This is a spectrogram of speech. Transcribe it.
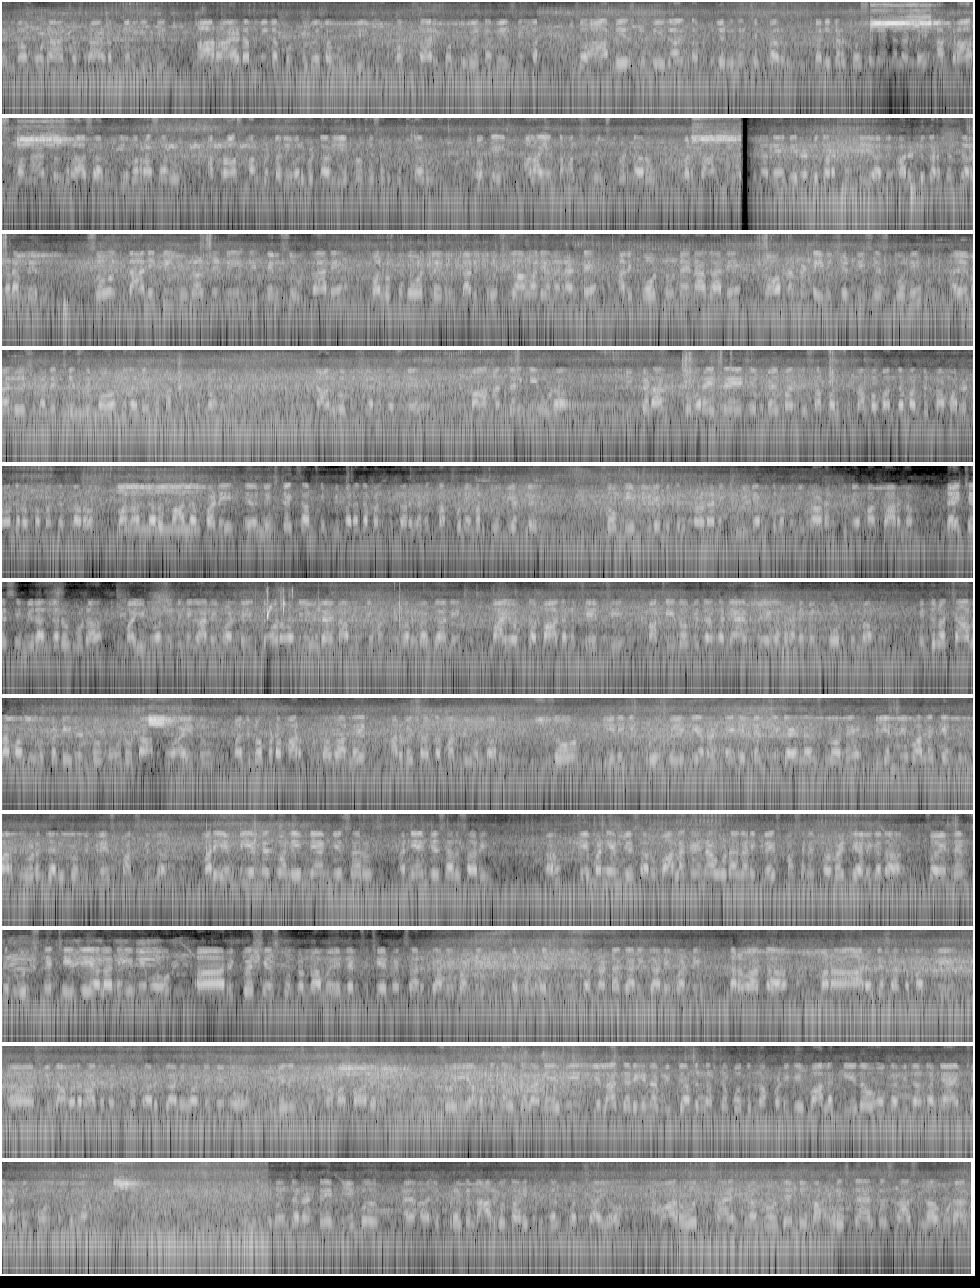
రెండో మూడు ఆన్సర్స్ రాయడం జరిగింది. ఆ రాయడం మీద కొట్టువేత ఉంది. ఒకసారి కొట్టువేత వేసిన సో ఆ బేస్ మీద తప్పు జరిగిందని చెప్పారు. కానీ ఇక్కడ క్వశ్చన్ ఏంటంటే ఆ క్రాస్ మార్క్ ఆన్సర్స్ రాశారు. ఎవరు రాశారు? ఆ క్రాస్ మార్క్ పెట్టారు. ఎవరు పెట్టారు? ఏ ప్రొఫెసర్ పెట్టారు? ఓకే అలా ఎంతమంది స్టూడెంట్స్ పెట్టారు? మరి దాని మీద అనేది రెండు కరెక్షన్ చేయాలి. ఆ రెండు కరెక్షన్ జరగడం లేదు. సో దానికి యూనివర్సిటీకి తెలుసు కానీ వాళ్ళు ఒప్పుకోవట్లేదు. దానికి ప్రూఫ్స్ కావాలి అని అంటే అది కోర్టు నుండి అయినా కానీ గవర్నమెంట్ ఇనిషియేట్ తీసేసుకొని ఎవాల్యుయేషన్ అనేది చేస్తే బాగుంటుందని మేము అనుకుంటున్నాము. నాలుగో విషయానికి వస్తే మా అందరికీ కూడా ఇక్కడ ఎవరైతే ఎనభై మంది సఫర్స్ ఉన్నామో వంద మంది ఉన్నామో రెండు వందల ఒక్క మంది ఉన్నారో వాళ్ళందరూ బాధపడి ఏదో నెక్స్ట్ ఎగ్జామ్స్కి ప్రిపేర్ అవుదాం అనుకుంటున్నారు కానీ తప్పును ఎవరు చూపించట్లేదు సో మీ మీడియా మిత్రులకు రావడానికి మీడియా మిత్రుల ముందుకు రావడానికి ఇదే మా కారణం. దయచేసి మీరందరూ కూడా మా యూనివర్సిటీని కానివ్వండి గౌరవనీయులైన ముఖ్యమంత్రి వర్గాలకు కానీ మా యొక్క బాధను చేర్చి మాకు ఏదో విధంగా న్యాయం చేయగలరని మేము కోరుతున్నాము. ఇందులో చాలామంది ఒకటి రెండు మూడు నాలుగు ఐదు పది లోపల మార్కులు ఉన్న వాళ్ళే అరవై శాతం మంది ఉన్నారు. సో దీనికి ప్రూఫ్ ఏంటి అని అంటే ఎన్ఎంసీ గైడ్లైన్స్లోనే డిఎన్బి వాళ్ళకి ఎనిమిది మార్కులు ఇవ్వడం జరుగుతుంది గ్రేస్ మార్క్స్ కింద. మరి ఎండిఎంఎస్ వాళ్ళు ఏం న్యాయం చేశారు? అన్యాయం చేశారు సారీ ఏమని ఏం చేశారు? వాళ్ళకైనా కూడా కానీ గ్రేస్ మార్క్స్ అనేది ప్రొవైడ్ చేయాలి కదా? సో ఎన్ఎంసీ రూల్స్నే చేంజ్ చేయాలని మేము రిక్వెస్ట్ చేసుకుంటున్నాము. ఎన్ఎంసీ చైర్మన్ సార్కి కానివ్వండి సెంట్రల్ హెల్త్ మినిస్టర్ నడ్డా గారికి కానివ్వండి తర్వాత మన ఆరోగ్య శాఖ మంత్రి శ్రీ దామోదర్ రాజనరసింహ సార్కి కానివ్వండి మేము నివేదించుకుంటున్నాం ఆ బాధని. సో ఈ అవకతవకలు అనేవి ఎలా జరిగినా విద్యార్థులు నష్టపోతున్నప్పటికీ వాళ్ళకి ఏదో ఒక విధంగా న్యాయం చేయాలని కోరుకుంటున్నాము. రీజన్ ఏంటంటే మేము ఎప్పుడైతే నాలుగో తారీఖు రిజల్ట్స్ వచ్చాయో ఆ రోజు సాయంత్రం రోజే మేము ఆ టెస్ట్ ఆన్సర్స్ రాసినా కూడా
